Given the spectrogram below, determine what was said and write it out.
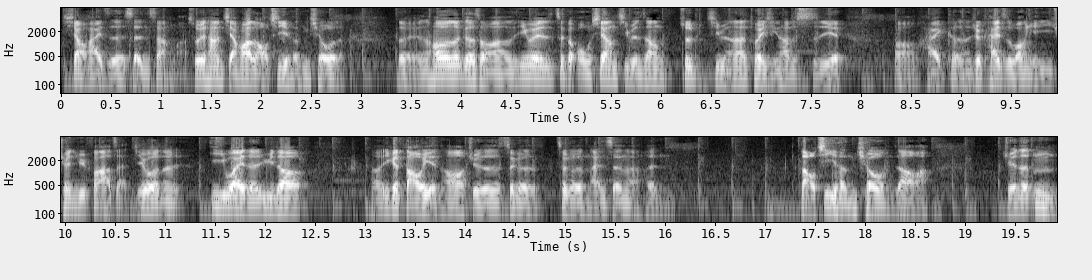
小孩子的身上嘛，所以他讲话老气横秋的，对。然后那个什么，因为这个偶像基本上就基本上在推行他的事业，哦，还可能就开始往演艺圈去发展。结果呢，意外的遇到呃一个导演，然后觉得这个这个男生啊很老气横秋，你知道吗？觉得嗯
